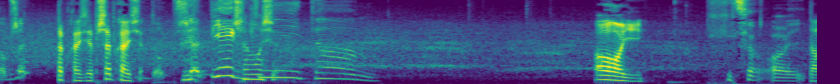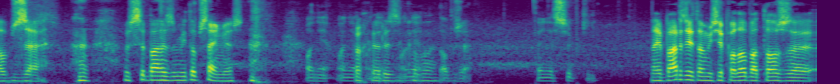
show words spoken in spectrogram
Dobrze? Przepchaj się, przepchaj się. Dobrze, biegnij się- tam. Oj, Co? Oj. dobrze. Już się bałem, że mi to przejmiesz. O nie, o nie, Trochę o nie, o nie. ryzykowałem. Dobrze. Ten jest szybki. Najbardziej to mi się podoba to, że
